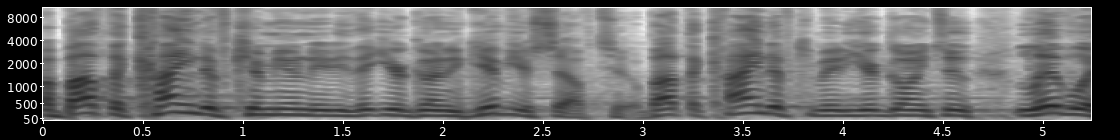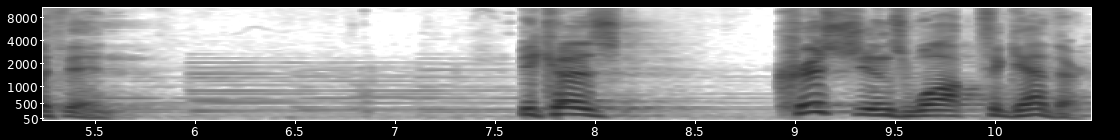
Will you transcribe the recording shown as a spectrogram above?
about the kind of community that you're going to give yourself to, about the kind of community you're going to live within. Because Christians walk together.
